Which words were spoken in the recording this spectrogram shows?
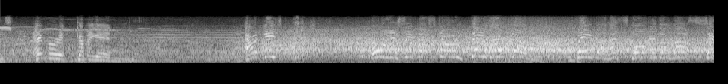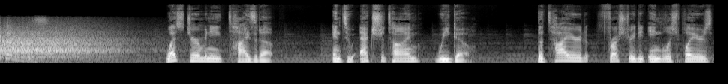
It's Emmerich coming in and he's... Oh, yes, it must do! They have done! Weber has scored in the last seconds! West Germany ties it up. Into extra time we go. The tired, frustrated English players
